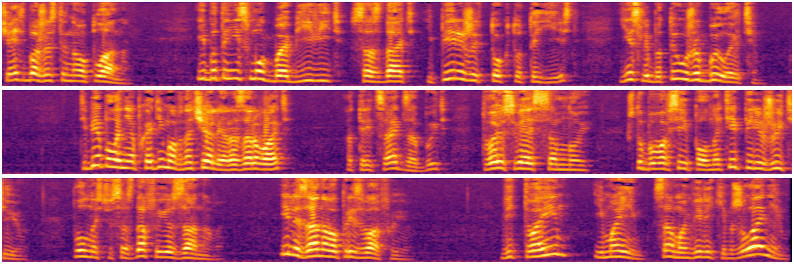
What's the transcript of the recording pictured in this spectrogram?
часть божественного плана. Ибо ты не смог бы объявить, создать и пережить то, кто ты есть, если бы ты уже был этим. Тебе было необходимо вначале разорвать, отрицать, забыть твою связь со мной – чтобы во всей полноте пережить ее, полностью создав ее заново, или заново призвав ее. Ведь твоим и моим самым великим желанием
